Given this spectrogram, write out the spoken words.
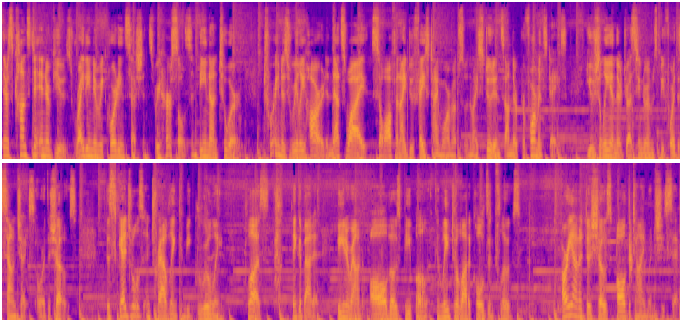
There's constant interviews, writing and recording sessions, rehearsals, and being on tour. Touring is really hard, and that's why so often I do FaceTime warm ups with my students on their performance days, usually in their dressing rooms before the sound checks or the shows. The schedules and traveling can be grueling. Plus, think about it being around all those people can lead to a lot of colds and flus. Ariana does shows all the time when she's sick.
